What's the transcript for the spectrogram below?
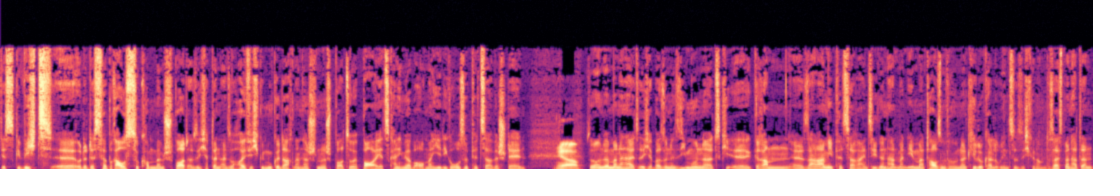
des Gewichts äh, oder des Verbrauchs zu kommen beim Sport, also ich habe dann also häufig genug gedacht nach einer Stunde Sport so, boah, jetzt kann ich mir aber auch mal hier die große Pizza bestellen. Ja. So und wenn man dann halt sich aber so eine 700 äh, Gramm äh, Salami Pizza reinzieht, dann hat man eben mal 1500 Kilokalorien zu sich genommen. Das heißt, man hat dann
